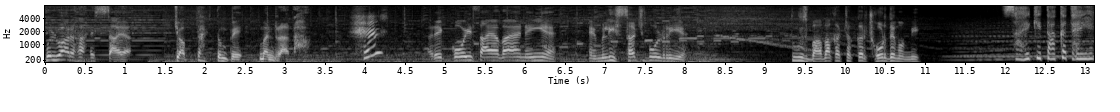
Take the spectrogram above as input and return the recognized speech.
बुलवा रहा है साया जो अब तक तुम पे मनरा रहा। अरे कोई साया वाया नहीं है। एमिली सच बोल रही है। तू उस बाबा का चक्कर छोड़ दे मम्मी। साय की ताकत है ये।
